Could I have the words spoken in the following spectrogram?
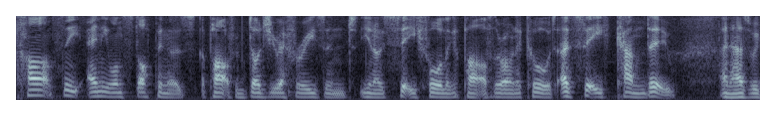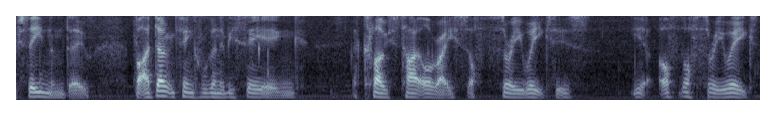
can't see anyone stopping us apart from dodgy referees and you know City falling apart of their own accord, as City can do, and as we've seen them do. But I don't think we're going to be seeing a close title race off three weeks. Is yeah, off off three weeks,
